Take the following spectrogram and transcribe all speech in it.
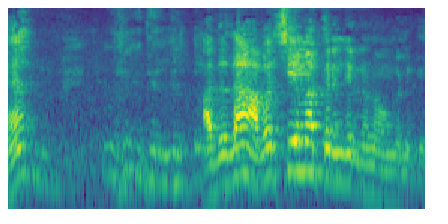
ஆ? அதுதான் அவசியமா தெரிஞ்சிருக்கணும் உங்களுக்கு.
